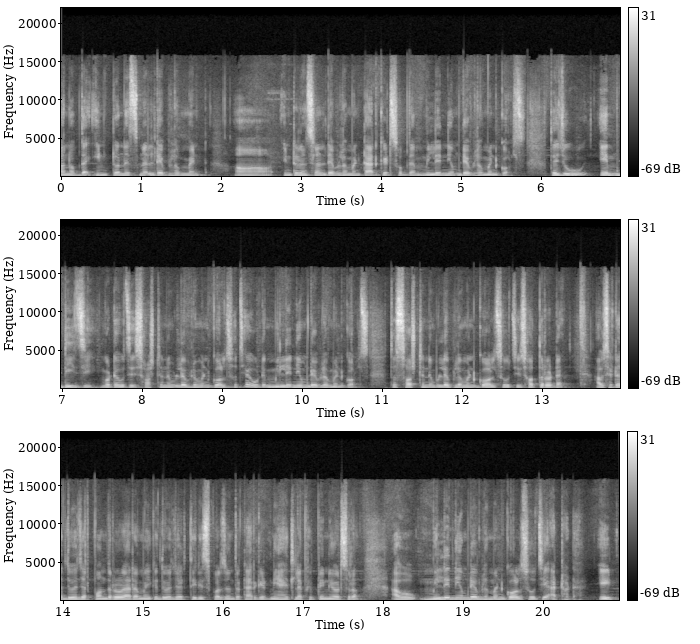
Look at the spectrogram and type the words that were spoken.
one of the international development international development targets of the millennium development goals तो ये जो एम डी गोटे हूँ सस्टेनेबल डेवलपमेंट गोल्स अच्छे गोटे मिलेनियम डेवलपमेंट गोल्स तो सस्टेनेबल डेवलपमेंट गोल्स हूँ सतरटा आज से दुई हजार पंद्रह आरम्भ होकर तीस पर्यटन टारगेट निहला फिफ्टन इयर्स आउ मिलेनियम डेवलपमेंट गोल्स हूँ आठटा एट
